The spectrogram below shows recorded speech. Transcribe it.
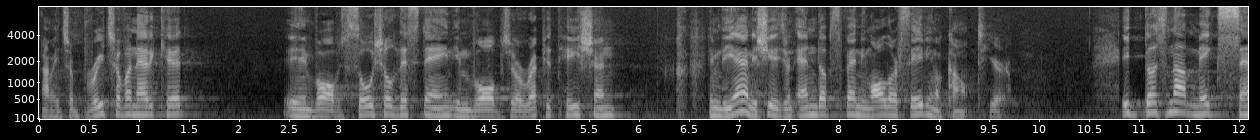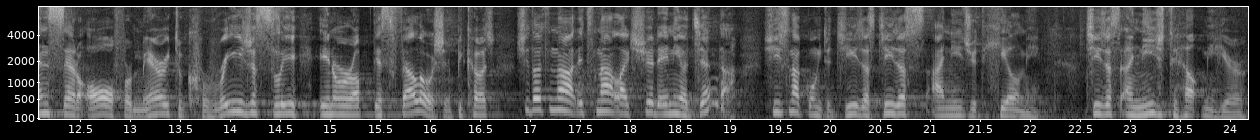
I mean, it's a breach of an etiquette. It involves social disdain, involves her reputation. In the end, she even end up spending all her saving account here. It does not make sense at all for Mary to courageously interrupt this fellowship because she does not, it's not like she had any agenda. She's not going to Jesus, Jesus, I need you to heal me. Jesus, I need you to help me here.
